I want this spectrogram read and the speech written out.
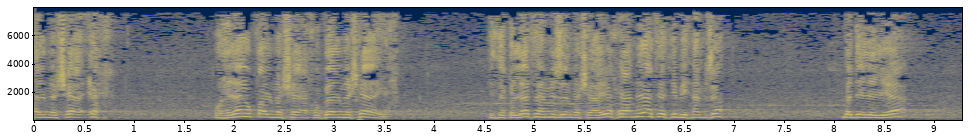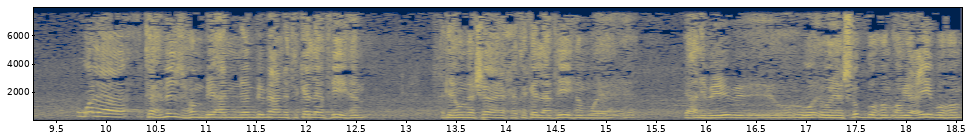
المشايخ وهي لا يقال المشايخ وقال المشايخ قال لا تهمز المشايخ يعني لا تأتي بهمزة بدل الياء ولا تهمزهم بأن بمعنى تكلم فيهم اللي هم مشايخ يتكلم فيهم وي يعني ويسبهم أو يعيبهم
